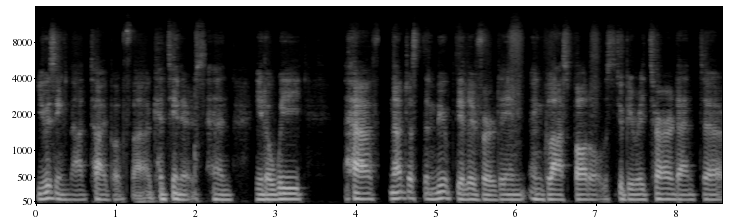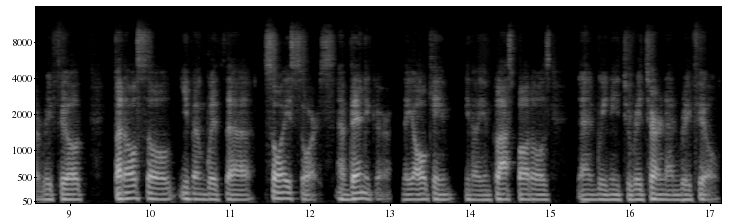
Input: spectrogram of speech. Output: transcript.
using that type of uh, containers, and you know, we have not just the milk delivered in, in glass bottles to be returned and uh, refilled, but also even with uh, soy sauce and vinegar, they all came, you know, in glass bottles, and we need to return and refill.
